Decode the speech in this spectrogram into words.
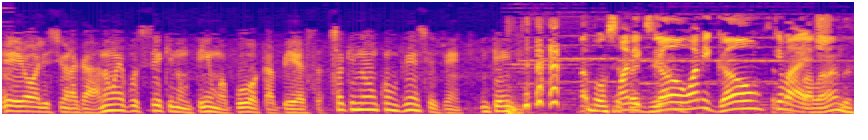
Ei, olha, senhor H, não é você que não tem uma boa cabeça, só que não convence a gente, entende? Tá bom, você um tá amigão, dizendo? um amigão. Você que tá mais? falando?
